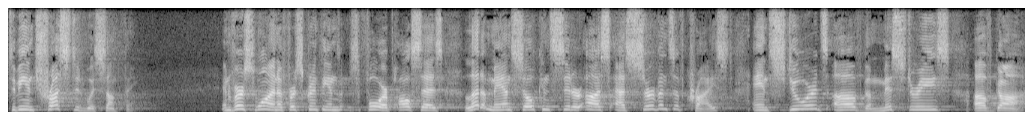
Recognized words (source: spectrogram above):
To be entrusted with something. In verse 1 of 1 Corinthians 4, Paul says, Let a man so consider us as servants of Christ and stewards of the mysteries of God.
